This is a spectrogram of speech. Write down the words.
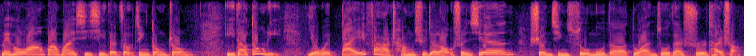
美猴王欢欢喜喜地走进洞中。一到洞里，有位白发长须的老神仙，神情肃穆地端坐在石台上，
